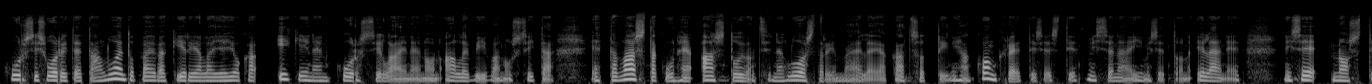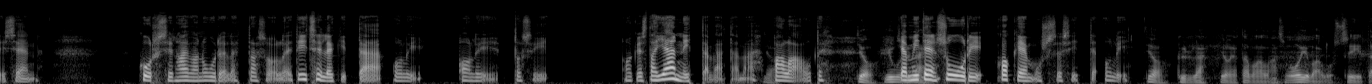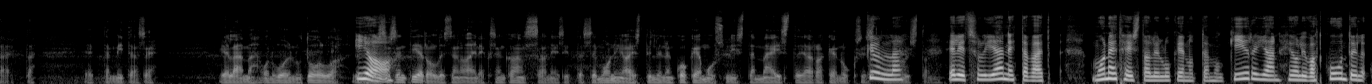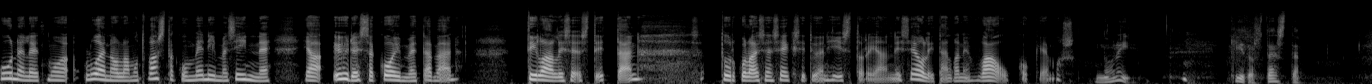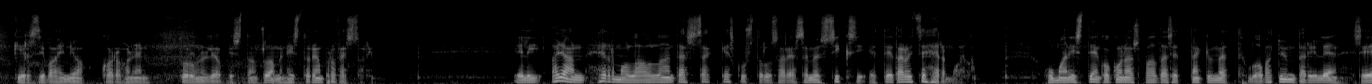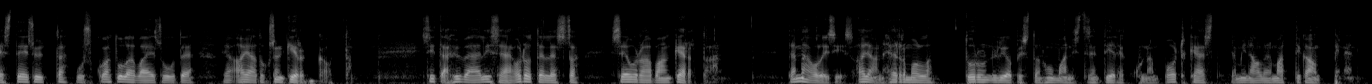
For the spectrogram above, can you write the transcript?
kurssi suoritetaan luentopäiväkirjalla ja joka ikinen kurssilainen on alleviivannut sitä, että vasta kun he astuivat sinne Luostarimäelle ja katsottiin ihan konkreettisesti, että missä nämä ihmiset on eläneet, niin se nosti sen kurssin aivan uudelle tasolle. Et itsellekin tämä oli, oli tosi oikeastaan jännittävä tämä Joo. palaute. Joo, ja näin. miten suuri kokemus se sitten oli. Joo, kyllä. Joo, ja tavallaan se oivallus siitä, että, että mitä se elämä on voinut olla yhdessä Joo. sen tiedollisen aineksen kanssa, niin sitten se moniaistillinen kokemus niistä mäistä ja rakennuksista. Kyllä, muista, niin. eli se oli jännittävää, että monet heistä oli lukenut tämän kirjan, he olivat kuunnelleet mua luennolla, mutta vasta kun menimme sinne ja yhdessä koimme tämän tilallisesti tämän turkulaisen seksityön historian, niin se oli tällainen vau-kokemus. No niin. Kiitos tästä Kirsi Vainio Korhonen, Turun yliopiston Suomen historian professori. Eli ajan hermolla ollaan tässä keskustelusarjassa myös siksi, ettei tarvitse hermoilla. Humanistien kokonaisvaltaiset näkymät luovat ympärilleen seesteisyyttä, uskoa tulevaisuuteen ja ajatuksen kirkkautta. Sitä hyvää lisää odotellessa seuraavaan kertaan. Tämä oli siis Ajan hermolla, Turun yliopiston humanistisen tiedekunnan podcast ja minä olen Matti Kamppinen.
